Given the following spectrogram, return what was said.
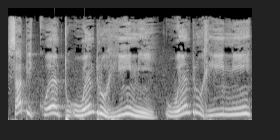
Sabe quanto o Andrew Rini, o Andrew Rini,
